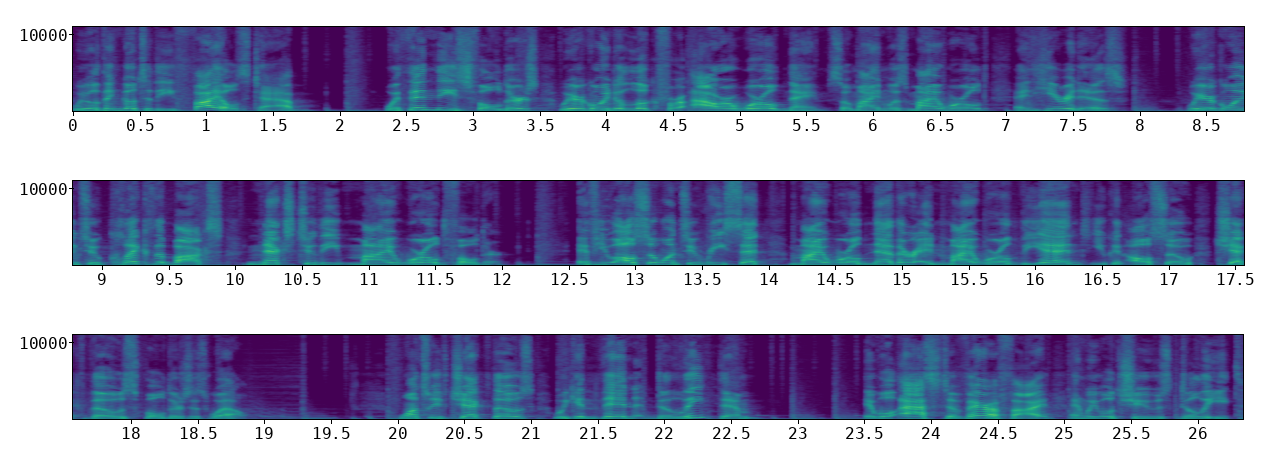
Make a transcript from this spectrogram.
we will then go to the Files tab. Within these folders, we are going to look for our world name. So mine was My World, and here it is we are going to click the box next to the My World folder. If you also want to reset My World Nether and My World The End, you can also check those folders as well. Once we've checked those, we can then delete them. It will ask to verify, and we will choose Delete.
